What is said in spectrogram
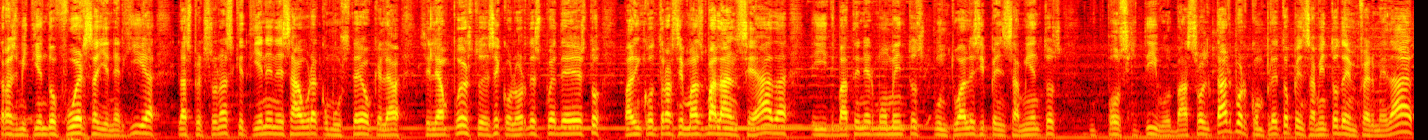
transmitiendo fuerza y energía. Las personas que tienen esa aura como usted o que se le han puesto de ese color después de esto van a encontrarse más balanceada y va a tener momentos puntuales y pensamientos positivos. Va a soltar por completo pensamientos de enfermedad,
